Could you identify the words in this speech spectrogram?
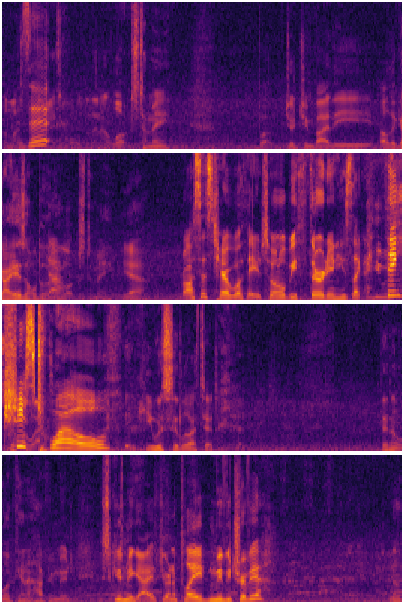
Unless Is the it? guy's older than it looks to me. But judging by the oh, the guy is older Yeah. than he looks to me. Yeah. Ross is terrible with age. Someone will be 30, and he's like, I He think she's 12. I think he was silhouetted. They don't look in a happy mood. Excuse me, guys. Do you want to play movie trivia? No.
